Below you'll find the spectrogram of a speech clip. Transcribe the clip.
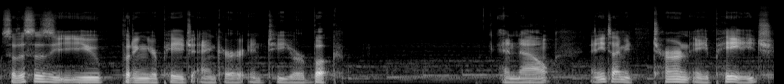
So this is you putting your page anchor into your book. And now, anytime you turn a page,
